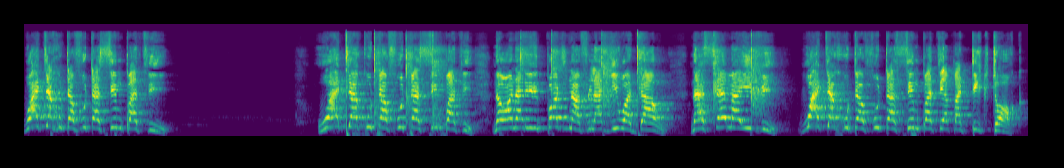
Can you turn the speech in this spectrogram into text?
Wacha kutafuta sympathy. Wacha kutafuta sympathy. Na wananiripot na flagiwa down. Nasema hivi wacha kutafuta sympathy hapa tiktok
